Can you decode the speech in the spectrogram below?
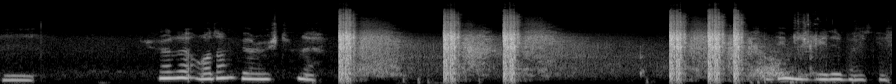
Hmm. Şurada adam görmüştüm de. Gideyim mi? Gelir belki.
